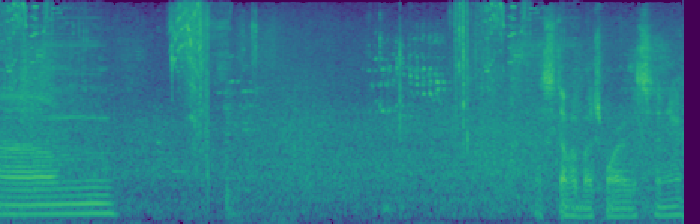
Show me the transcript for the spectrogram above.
Um, bunch more of this in here.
